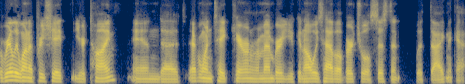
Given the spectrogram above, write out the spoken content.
I really want to appreciate your time, and uh, everyone take care and remember, you can always have a virtual assistant with Diagnocat.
